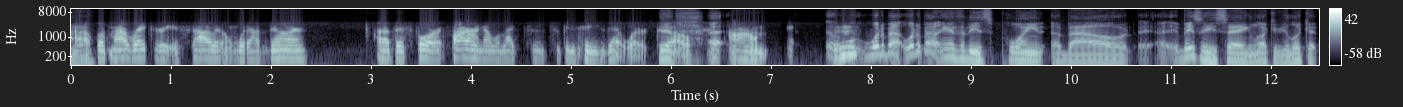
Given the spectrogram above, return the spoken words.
Yeah. Uh, but my record is solid on what I've done uh, thus far, far, and I would like to to continue that work. Yeah. So, uh, um, uh, mm-hmm. What about what about Anthony's point about uh, basically saying, look, if you look at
